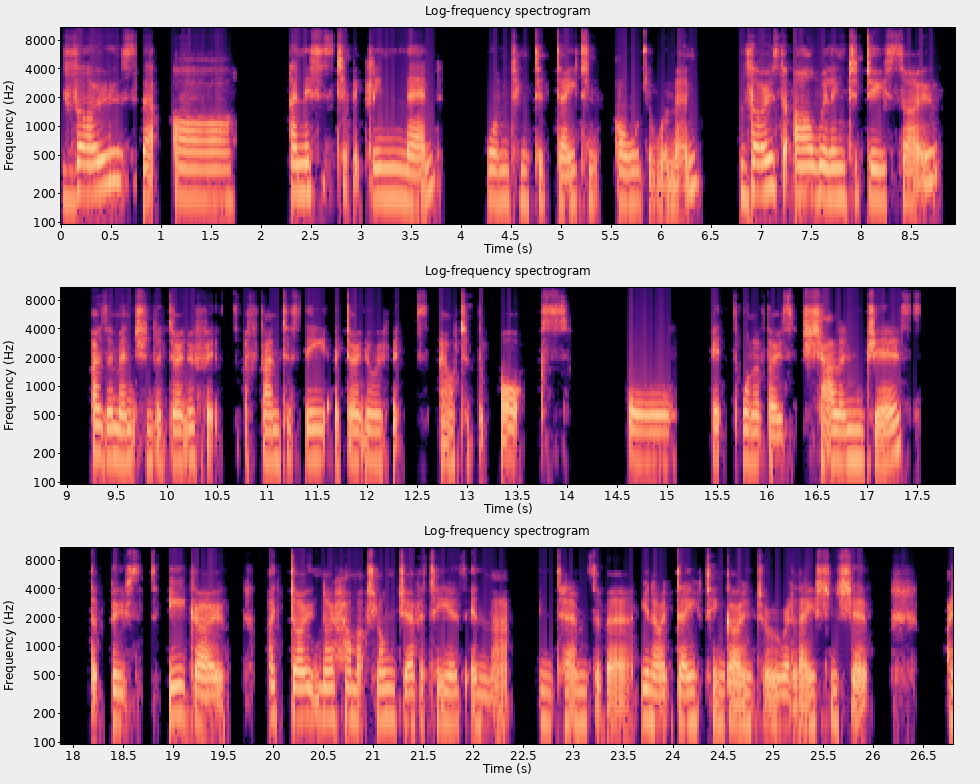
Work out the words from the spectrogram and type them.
Those that are, and this is typically men wanting to date an older woman, those that are willing to do so, as I mentioned, I don't know if it's a fantasy, I don't know if it's out of the box, or it's one of those challenges that boosts ego. I don't know how much longevity is in that in terms of a you know a dating going to a relationship. I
